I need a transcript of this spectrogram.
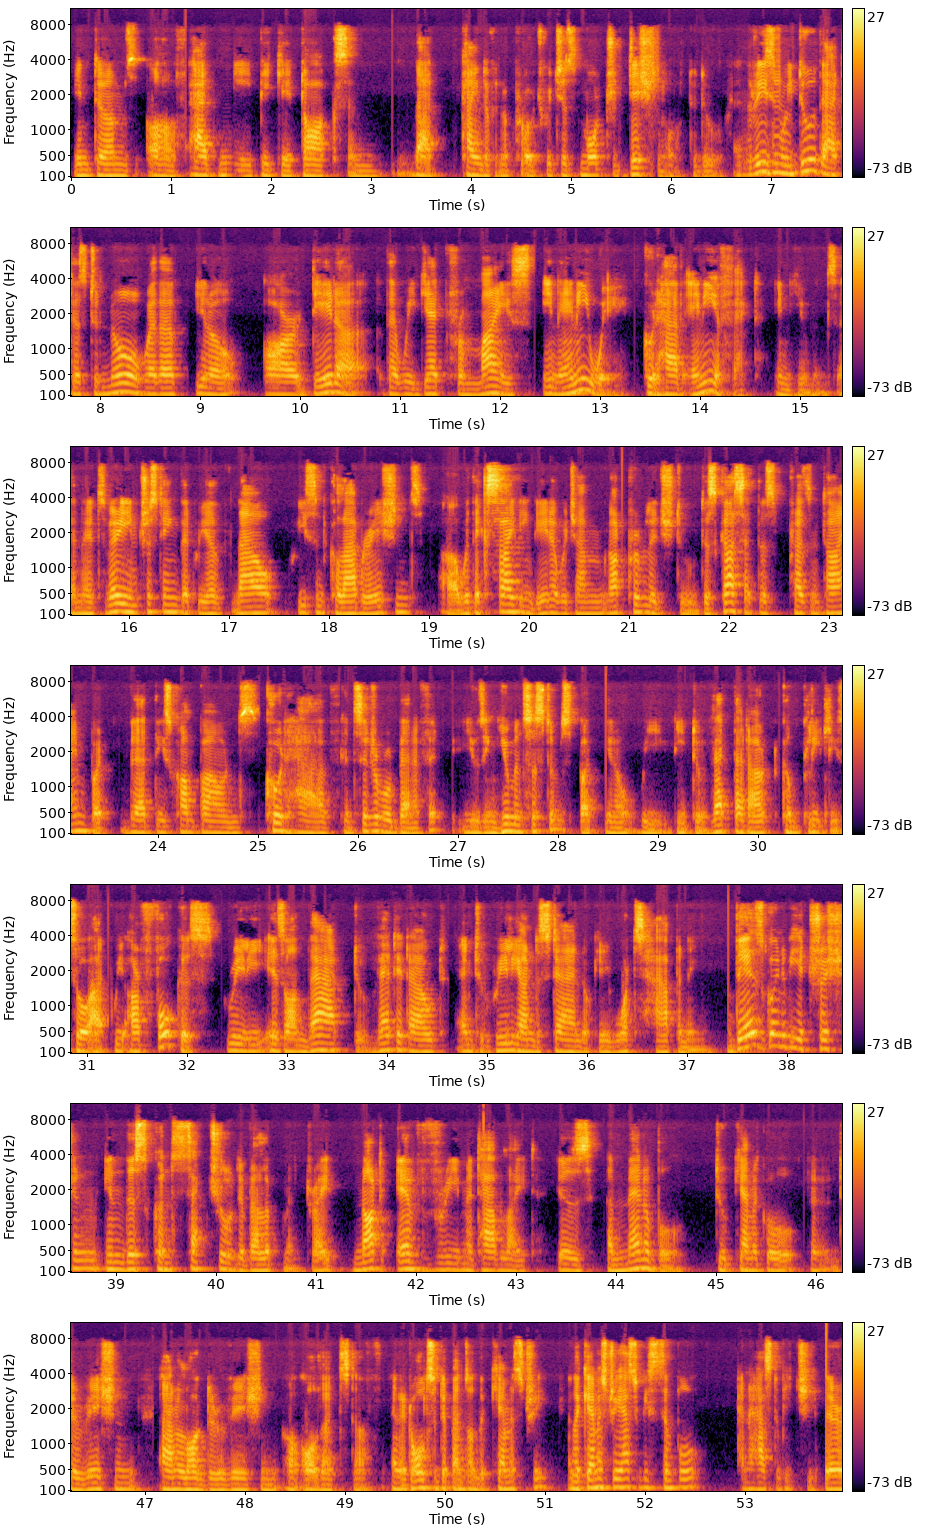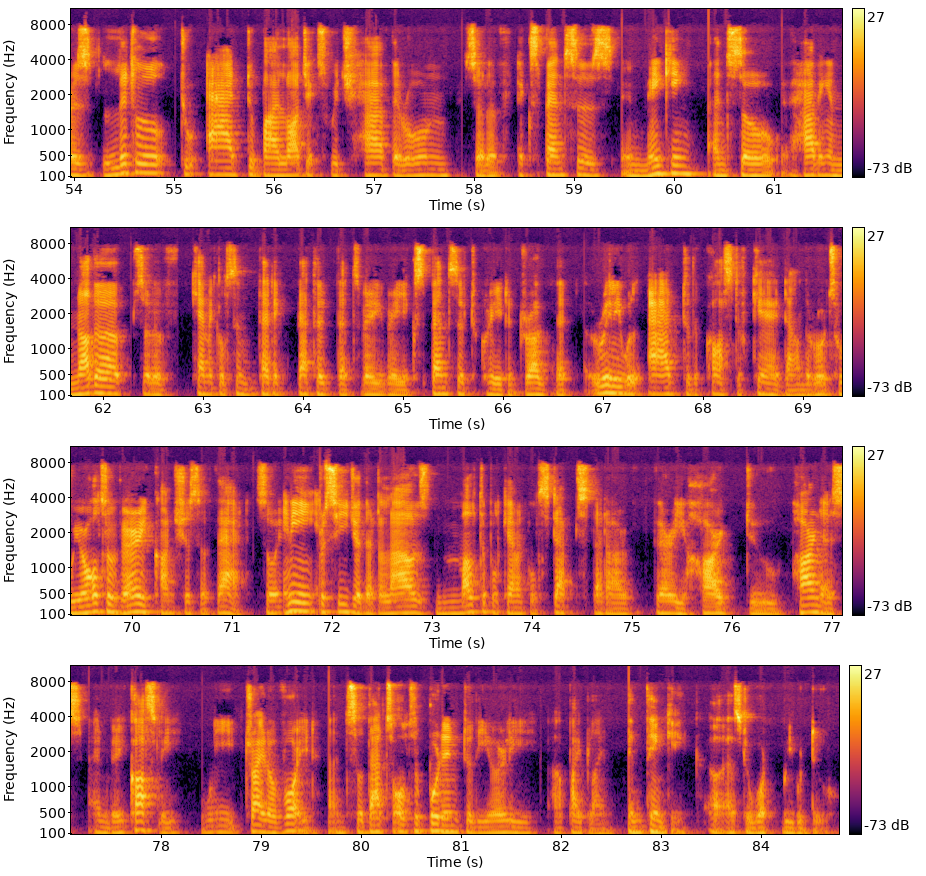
in terms of ADME, PK tox, and that kind of an approach, which is more traditional to do. And the reason we do that is to know whether, you know, our data that we get from mice in any way could have any effect in humans. And it's very interesting that we have now recent collaborations uh, with exciting data, which I'm not privileged to discuss at this present time, but that these compounds could have considerable benefit using human systems. But you know, we need to vet that out completely. So uh, we, our focus really is on that to vet it out and to really understand, okay, what's happening. There's going to be attrition in this conceptual development, right? Not every metabolite is amenable to chemical uh, derivation, analog derivation, all that stuff. And it also depends on the chemistry. And the chemistry has to be simple and it has to be cheap. There is little to add to biologics which have their own sort of expenses in making. And so having another sort of chemical synthetic method that's very, very expensive to create a drug that really will add to the cost of care down the road. So we are also very conscious of that. So any procedure that allows multiple chemical steps that are very hard to harness and very costly we try to avoid. And so that's also put into the early uh, pipeline in thinking uh, as to what we would do.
